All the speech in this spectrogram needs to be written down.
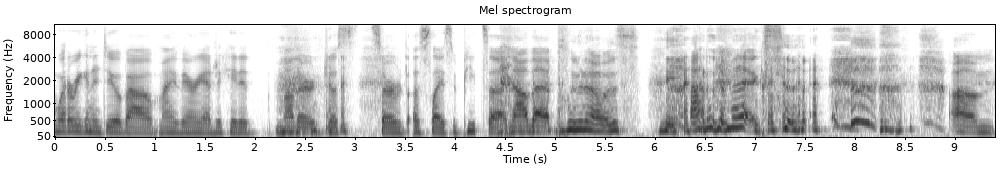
what are we going to do about my very educated mother just served a slice of pizza now that Pluto's out of the mix? um,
